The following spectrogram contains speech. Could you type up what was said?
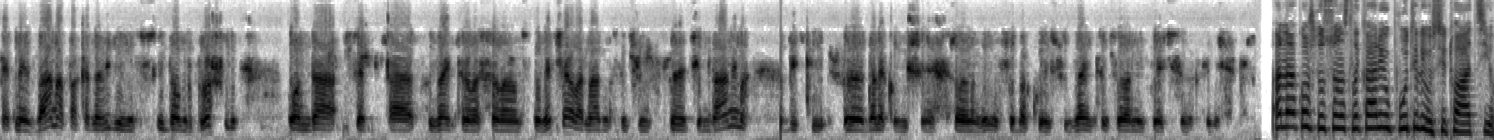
15 dana, pa kada vide da su svi dobro prošli, onda se ta zainteresovanost povećava, nadam se da će u sledećim danima biti daleko više osoba koji su zainteresovani i koji će se vakcinisati. A nakon što su nas lekari uputili u situaciju,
